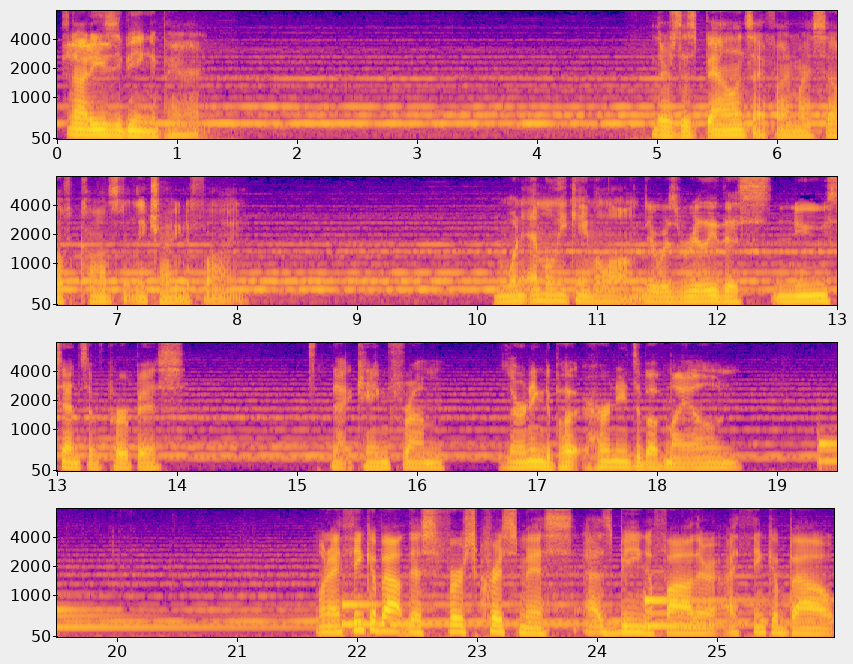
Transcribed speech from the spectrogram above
It's not easy being a parent. There's this balance I find myself constantly trying to find. When Emily came along, there was really this new sense of purpose that came from learning to put her needs above my own. When I think about this first Christmas as being a father, I think about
